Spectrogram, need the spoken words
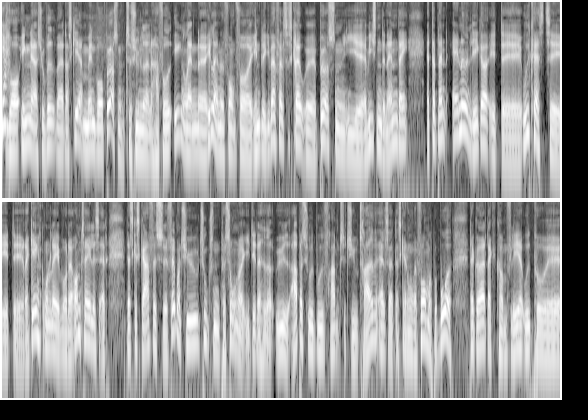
Ja. hvor ingen af os jo ved, hvad der sker, men hvor børsen til synligheden har fået en eller anden, øh, et eller andet form for indblik. I hvert fald så skrev øh, børsen i øh, avisen den anden dag, at der blandt andet ligger et øh, udkast til et øh, regeringsgrundlag, hvor der omtales, at der skal skaffes øh, 25.000 personer i det, der hedder øget arbejdsudbud frem til 2030, altså at der skal nogle reformer på bordet, der gør, at der kan komme flere ud på øh,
